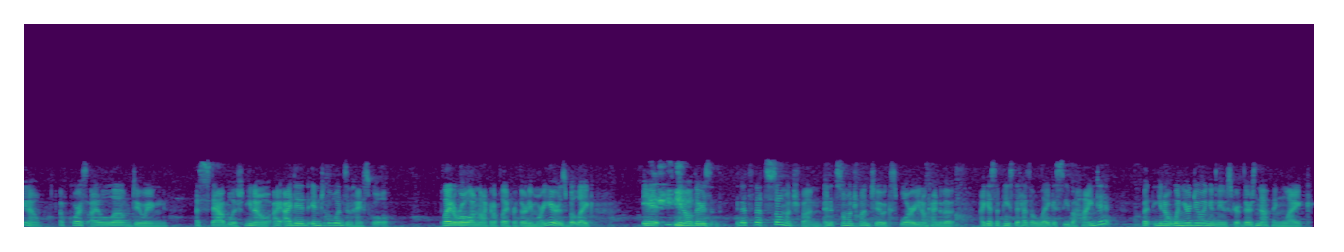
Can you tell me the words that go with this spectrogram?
you know, of course I love doing established, you know, I I did Into the Woods in high school. Played a role I'm not going to play for 30 more years, but like it you know, there's that's that's so much fun and it's so much fun to explore, you know, kind of a I guess a piece that has a legacy behind it. But you know, when you're doing a new script, there's nothing like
